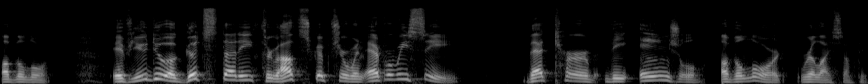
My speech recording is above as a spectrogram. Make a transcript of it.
of the Lord. If you do a good study throughout Scripture, whenever we see that term, the angel of the Lord, realize something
